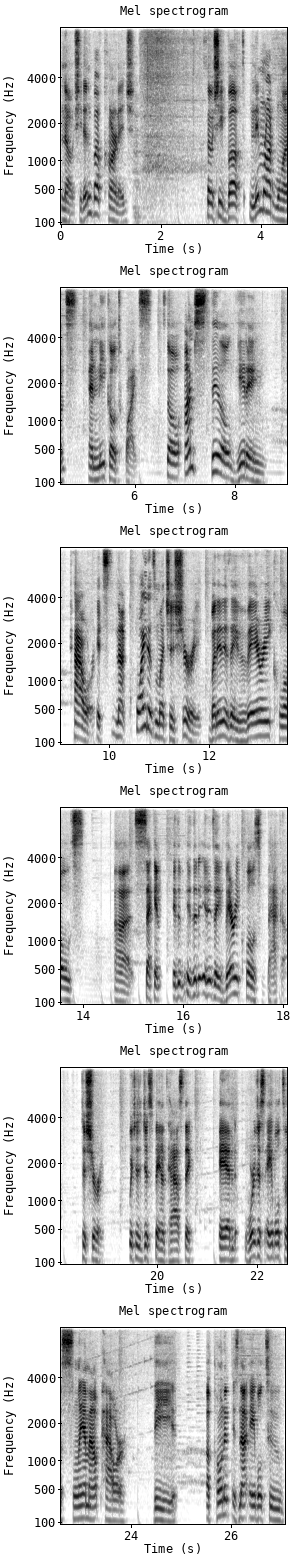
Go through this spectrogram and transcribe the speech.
No, she didn't buff Carnage. So she buffed Nimrod once and Nico twice. So I'm still getting power. It's not quite as much as Shuri, but it is a very close uh, second. It, it, it is a very close backup to Shuri, which is just fantastic. And we're just able to slam out power. The opponent is not able to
